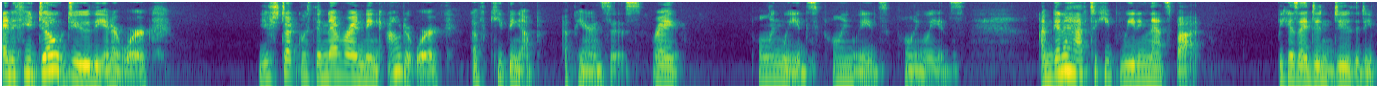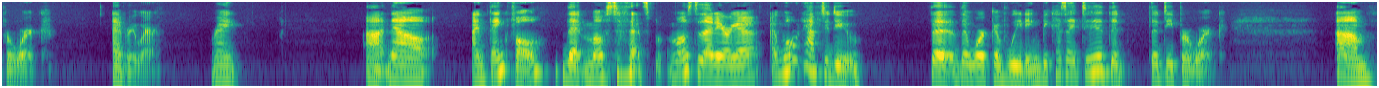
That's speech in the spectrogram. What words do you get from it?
And if you don't do the inner work, you're stuck with the never ending outer work of keeping up appearances, right? Pulling weeds, pulling weeds, pulling weeds. I'm going to have to keep weeding that spot because I didn't do the deeper work everywhere, right? Uh, now, I'm thankful that most of that most of that area I won't have to do the the work of weeding because I did the the deeper work. Um,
